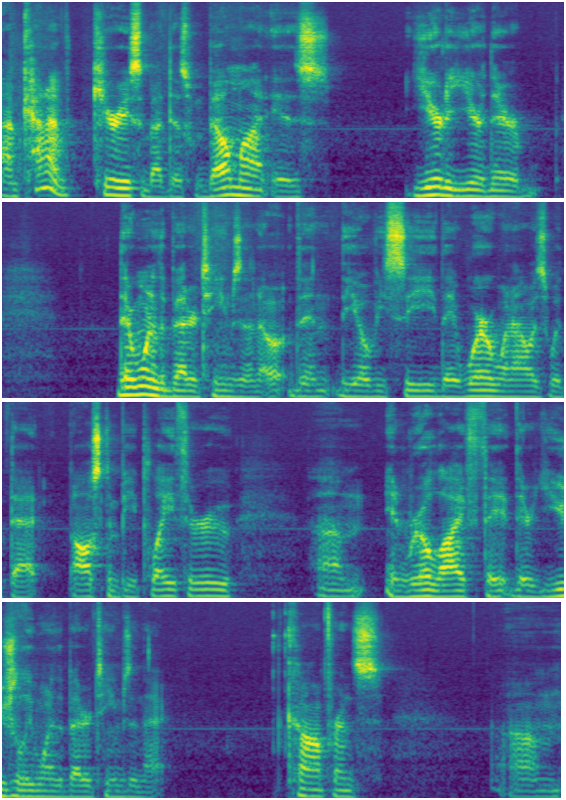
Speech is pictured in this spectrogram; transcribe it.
I'm kind of curious about this one. Belmont is year to year they're they're one of the better teams than than the OVC. They were when I was with that Austin Peay playthrough. Um, in real life, they they're usually one of the better teams in that conference. Um,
